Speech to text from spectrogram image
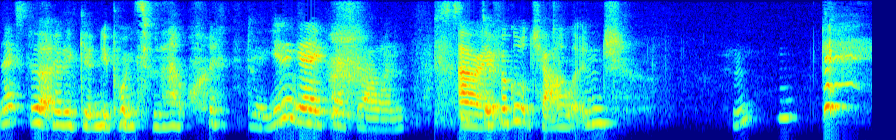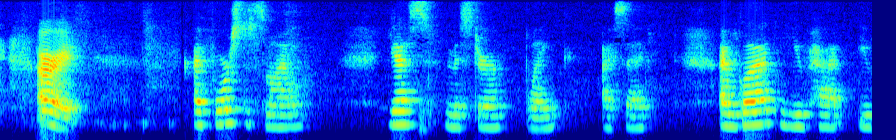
Next I book. didn't get any points for that one. Yeah, you didn't get any points for that one. It's All a right. difficult challenge. Hmm? Hmm? All right. I forced a smile. Yes, Mr. Blank, I said. I'm glad you've had you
